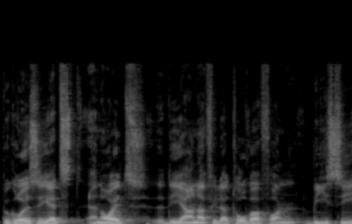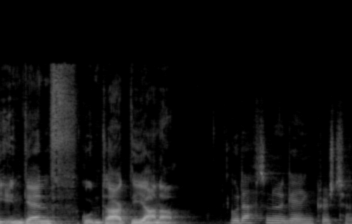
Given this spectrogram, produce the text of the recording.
Ich begrüße jetzt erneut Diana Filatova von BC in Genf. Guten Tag, Diana. Good afternoon again, Christian.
